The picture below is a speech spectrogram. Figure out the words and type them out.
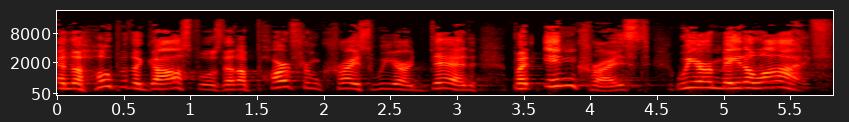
And the hope of the gospel is that apart from Christ, we are dead, but in Christ, we are made alive.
